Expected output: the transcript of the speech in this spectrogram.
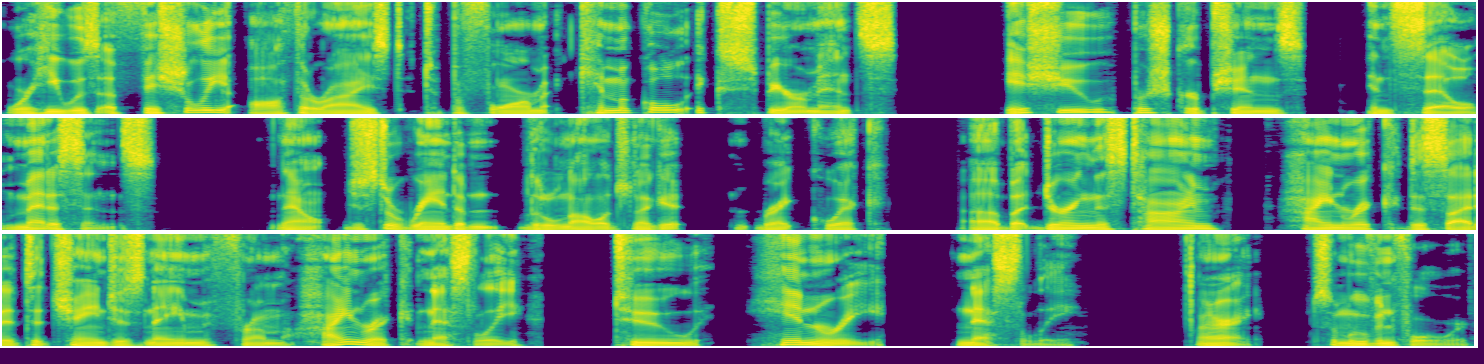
where he was officially authorized to perform chemical experiments, issue prescriptions, and sell medicines. Now, just a random little knowledge nugget, right quick. Uh, but during this time, Heinrich decided to change his name from Heinrich Nestle to Henry Nestle. All right, so moving forward.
